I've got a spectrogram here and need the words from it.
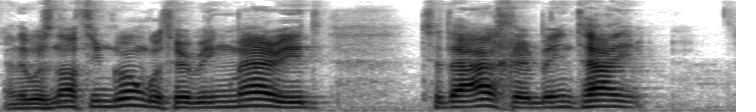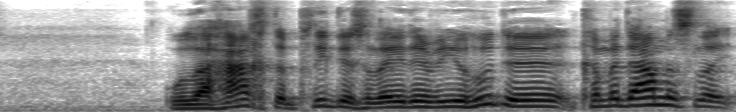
and there was nothing wrong with her being married to the Acher Bein Taim. Ulahach the Pligas Leder Yehuda Kamadamasle.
